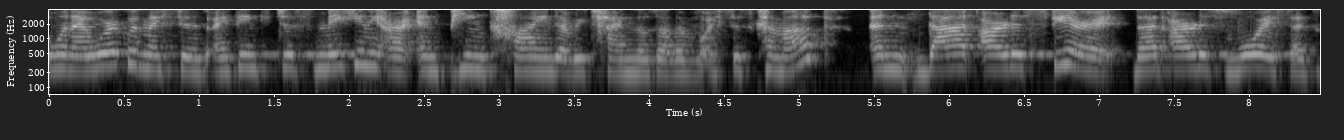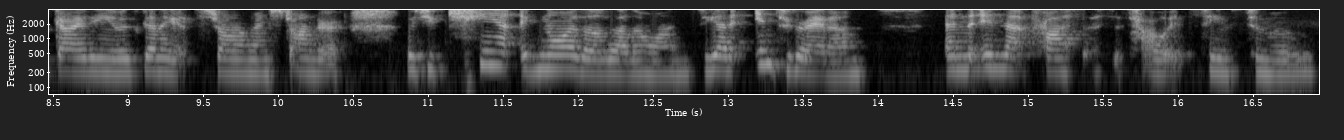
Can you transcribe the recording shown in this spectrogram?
when I work with my students, I think just making the art and being kind every time those other voices come up. And that artist spirit, that artist voice that's guiding you is going to get stronger and stronger. But you can't ignore those other ones. You got to integrate them. And in that process is how it seems to move.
